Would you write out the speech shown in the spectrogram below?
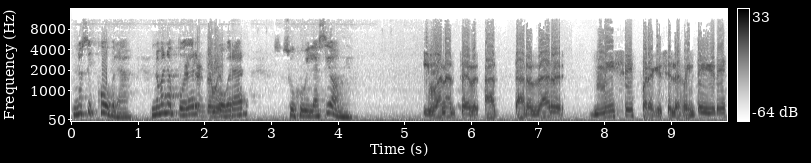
no se cobra, no van a poder cobrar su jubilación. Y van a, a tardar meses para que se les reintegre,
